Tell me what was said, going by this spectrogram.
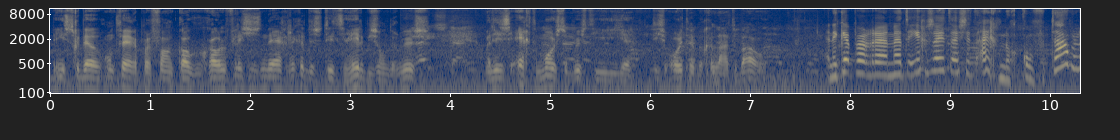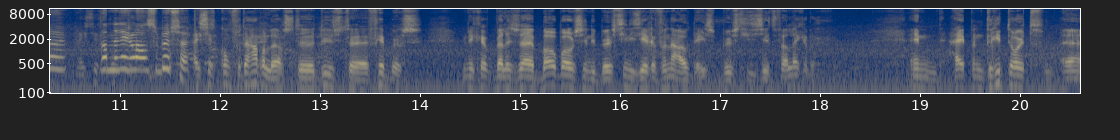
de instrumenteel ontwerper van Coca-Cola flesjes en dergelijke. Dus dit is een hele bijzondere bus. Maar dit is echt de mooiste bus die, uh, die ze ooit hebben laten bouwen. En ik heb er net in gezeten, hij zit eigenlijk nog comfortabeler dan de Nederlandse bussen. Hij zit comfortabeler als de duurste VIP-bus. En ik heb wel eens bobo's in die bus die zeggen van nou, deze bus die zit veel lekkerder. En hij heeft een Detroit, uh,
